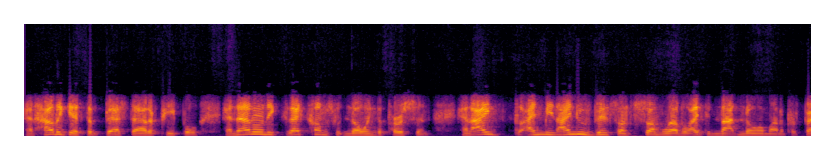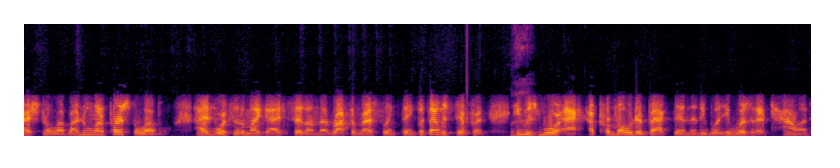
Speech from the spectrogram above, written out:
and how to get the best out of people. And not only that comes with knowing knowing the person. And I, I mean, I knew Vince on some level. I did not know him on a professional level. I knew him on a personal level. I had worked with him, like I said, on the rock and wrestling thing, but that was different. Right. He was more a, a promoter back then than he was. He wasn't a talent.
